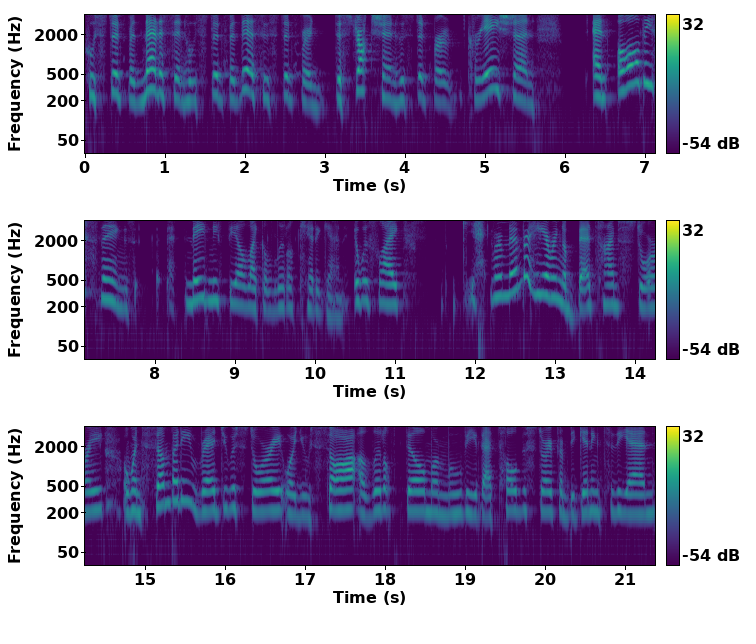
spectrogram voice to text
who stood for medicine who stood for this who stood for destruction who stood for creation. And all these things made me feel like a little kid again. It was like remember hearing a bedtime story? Or when somebody read you a story or you saw a little film or movie that told the story from beginning to the end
